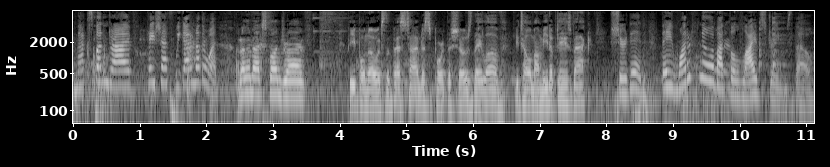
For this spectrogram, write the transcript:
Max Fun Drive. Hey, Chef, we got another one. Another Max Fun Drive. People know it's the best time to support the shows they love. You tell them how Meetup Day is back? Sure did. They wanted to know about the live streams, though.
